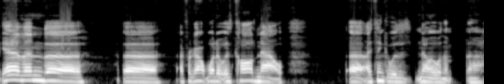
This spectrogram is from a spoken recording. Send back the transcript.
Yeah, and then the uh I forgot what it was called now. Uh I think it was no, it wasn't uh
